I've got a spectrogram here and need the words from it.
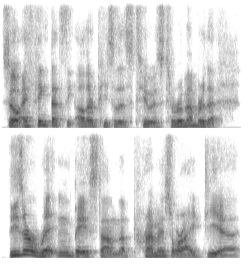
So I think that's the other piece of this too, is to remember that these are written based on the premise or idea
